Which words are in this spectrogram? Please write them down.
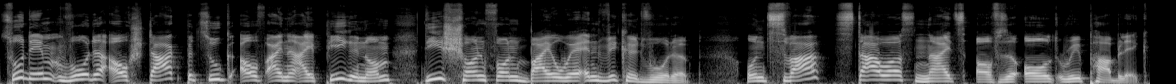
Zudem wurde auch stark Bezug auf eine IP genommen, die schon von BioWare entwickelt wurde. Und zwar Star Wars Knights of the Old Republic.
